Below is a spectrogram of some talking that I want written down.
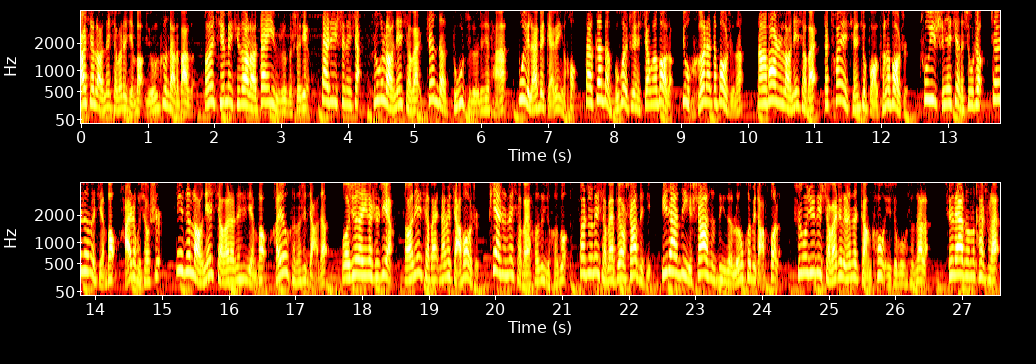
而且老年小白的简报有个更大的 bug，我们前面提到了单一宇宙的设定，在这一设定下，如果老年小白真的阻止了这些惨案，未来被改变以后，那根本不会出现相关报道，又何来的报纸呢？哪怕是老年小白在穿越前就保存了报纸，出于时间线的修正，真正的简报还是会消失，因此老年小白的那些简报很有可能是假的。我觉得应该是这样：老年小白拿出假报纸，骗中年小白和自己合作，让中年小白不要杀自己。一旦自己杀死自己的轮回被打破了，时空局对小白这个人的掌控也就不复存在了。其实大家都能看出来，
